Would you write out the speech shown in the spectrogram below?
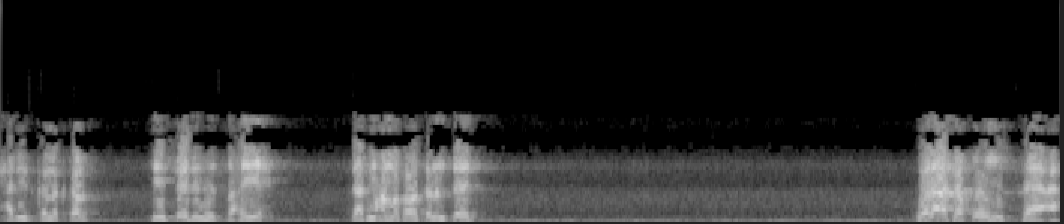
hadith collectors, he said in his Sahih that Muhammad said, ولا تقوم الساعة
